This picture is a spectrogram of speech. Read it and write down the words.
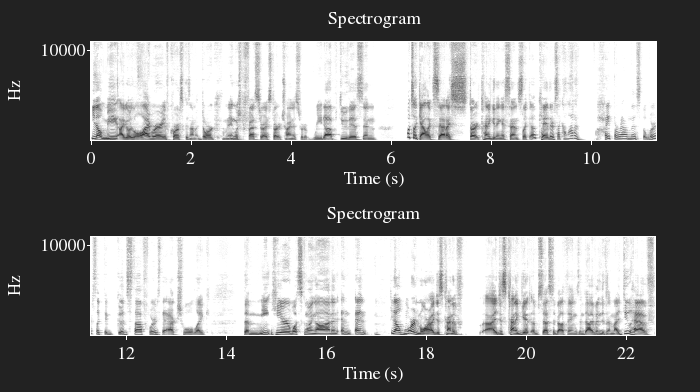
You know me, I go to the library, of course, because I'm a dork. I'm an English professor. I start trying to sort of read up, do this, and much like Alex said, I start kind of getting a sense like, okay, there's like a lot of hype around this, but where's like the good stuff? Where's the actual like the meat here? What's going on? And and and you know, more and more, I just kind of I just kind of get obsessed about things and dive into them. I do have,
